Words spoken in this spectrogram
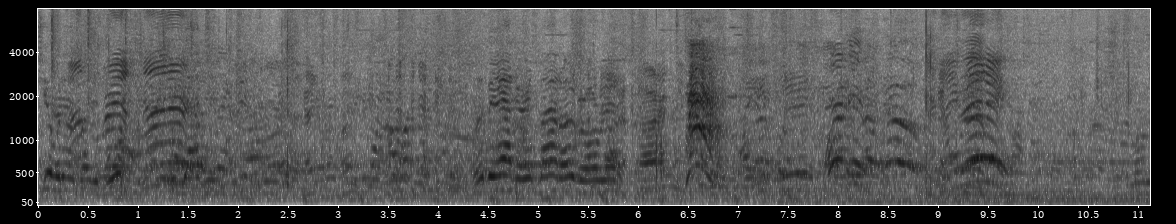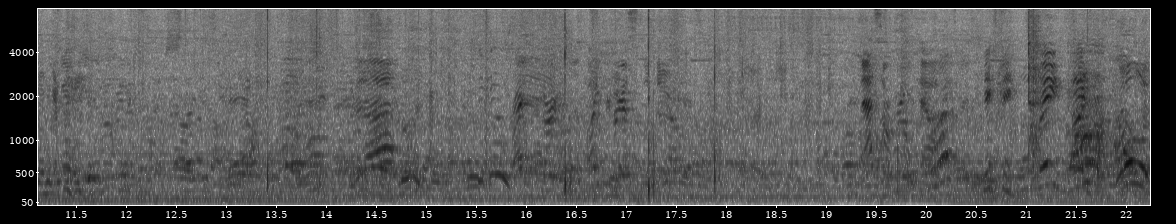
Connor! We'll be out there. It's about over already. Are you ready? That's a real count. 16. Wait, wait. Roll it.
